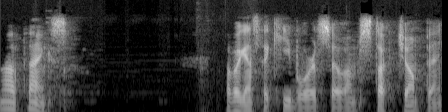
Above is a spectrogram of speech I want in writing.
Oh, thanks. Up against the keyboard, so I'm stuck jumping.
